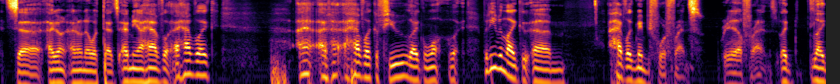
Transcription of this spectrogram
It's uh, I don't I don't know what that's. I mean, I have I have like. I I've, I have like a few like, but even like um, I have like maybe four friends, real friends, like like,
